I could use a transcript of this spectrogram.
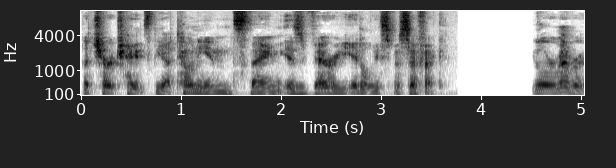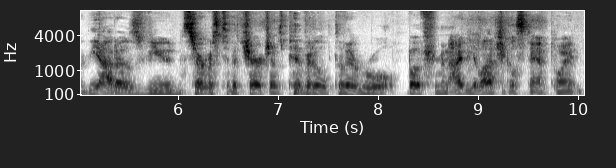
the church hates the Ottonians thing is very Italy specific. You'll remember the Ottos viewed service to the church as pivotal to their rule, both from an ideological standpoint,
